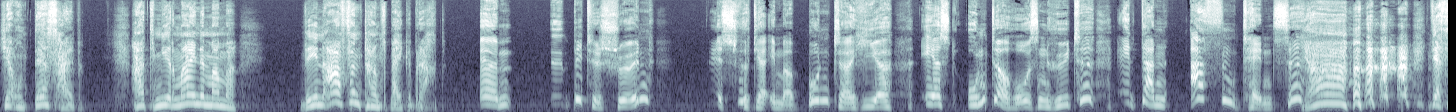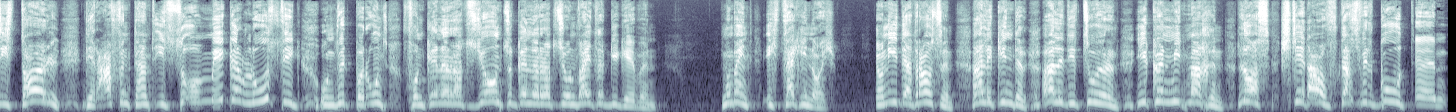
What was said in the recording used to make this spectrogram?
Ja, und deshalb hat mir meine Mama den Affentanz beigebracht. Ähm, bitteschön. Es wird ja immer bunter hier. Erst Unterhosenhüte, dann Affentänze. Ja, das ist toll. Der Affentanz ist so mega lustig und wird bei uns von Generation zu Generation weitergegeben. Moment, ich zeige ihn euch. Und ihr da draußen, alle Kinder, alle, die zuhören, ihr könnt mitmachen. Los, steht auf, das wird gut. Ähm,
